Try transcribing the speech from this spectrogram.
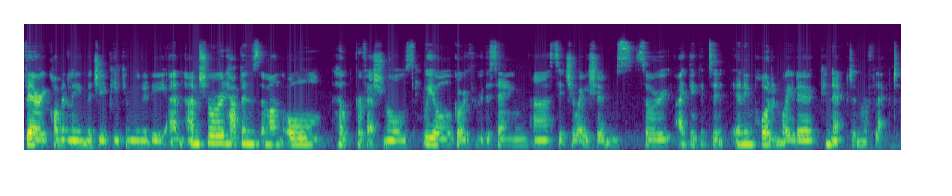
very commonly in the GP community, and I'm sure it happens among all health professionals. We all go through the same uh, situations, so I think it's an important way to connect and reflect.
